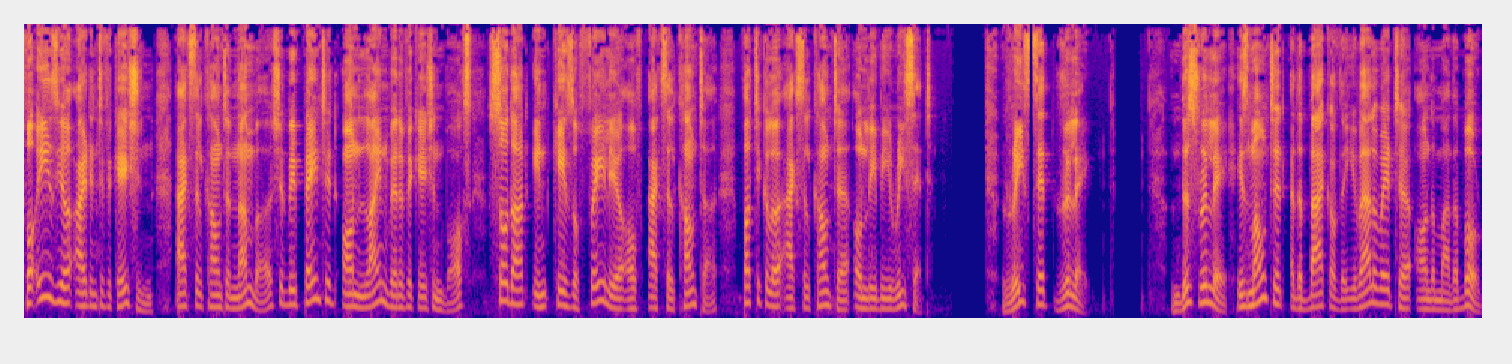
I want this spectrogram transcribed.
For easier identification, axle counter number should be painted on line verification box so that in case of failure of axle counter, particular axle counter only be reset. Reset relay. This relay is mounted at the back of the evaluator on the motherboard.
